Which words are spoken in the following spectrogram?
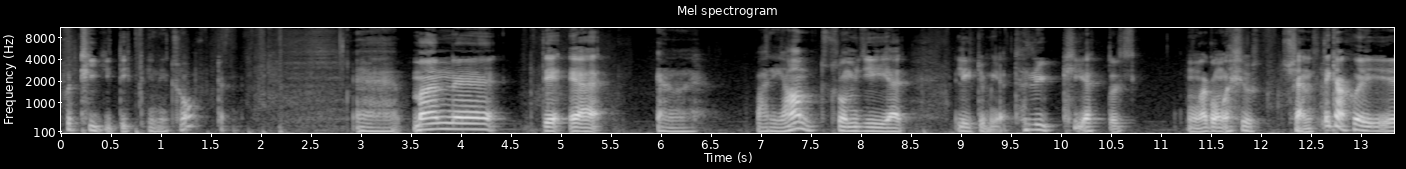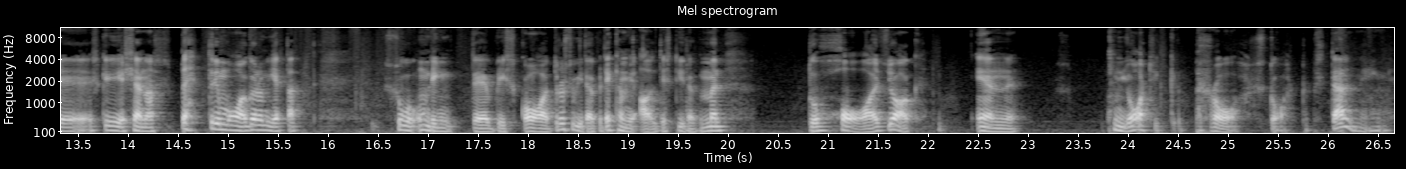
för tidigt in i draften. Eh, men eh, det är en variant som ger lite mer trygghet och många gånger så känns det kanske, eh, ska erkännas, bättre i magen och veta att så om det inte blir skador och så vidare, för det kan vi aldrig styra över, men då har jag en, som jag tycker, bra startuppställning.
